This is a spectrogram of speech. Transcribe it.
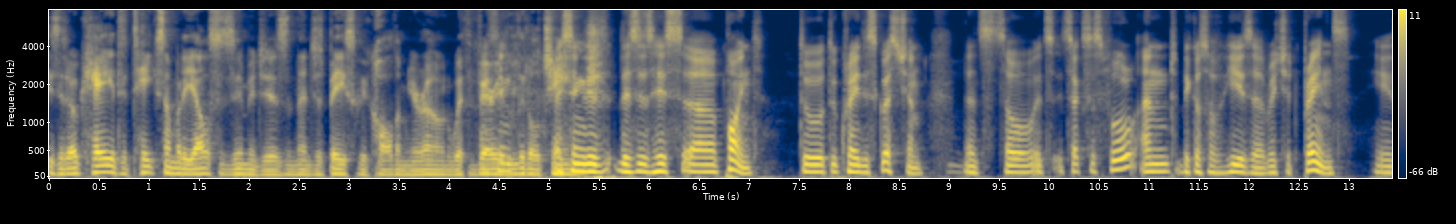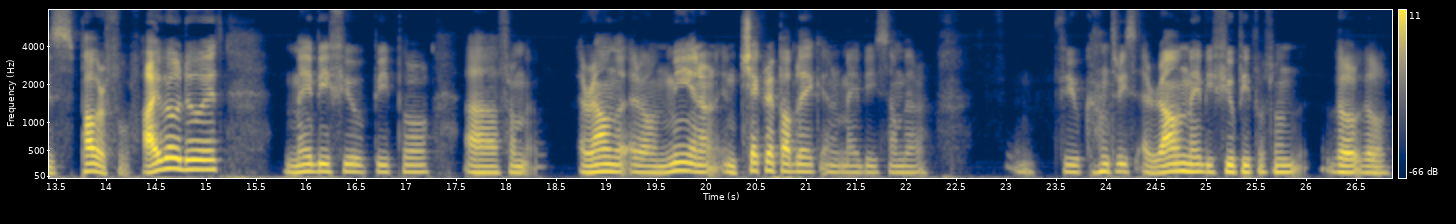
Is it okay to take somebody else's images and then just basically call them your own with very think- little change? I think this this is his uh, point to to create this question. That's so it's it's successful, and because of he is a Richard Prince, he is powerful. I will do it. Maybe few people uh, from around around me and in Czech Republic and maybe somewhere in few countries around. Maybe few people from will will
